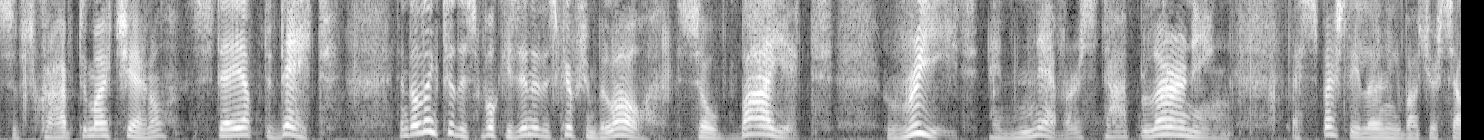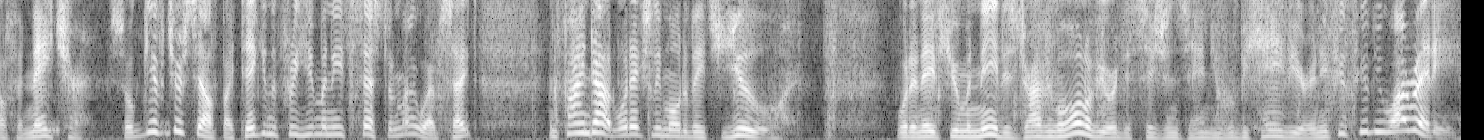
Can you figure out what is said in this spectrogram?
Subscribe to my channel. Stay up to date. And the link to this book is in the description below. So buy it, read, and never stop learning, especially learning about yourself and nature. So gift yourself by taking the free human needs test on my website and find out what actually motivates you. What innate human need is driving all of your decisions and your behavior. And if you feel you are ready,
